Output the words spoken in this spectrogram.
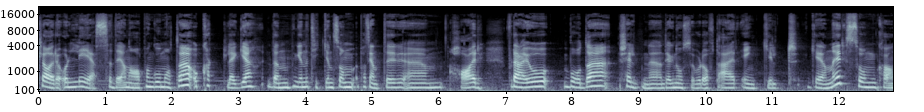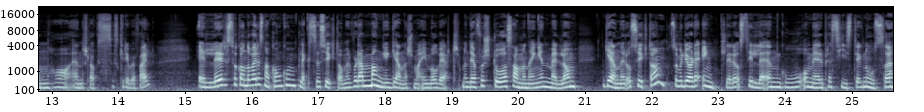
klare å lese DNA på en god måte og kartlegge den genetikken som pasienter eh, har. For det er jo både sjeldne diagnoser hvor det ofte er enkeltgener som kan ha en slags skrivefeil. Eller så kan det være snakk om komplekse sykdommer hvor det er mange gener som er involvert. Men det å forstå sammenhengen mellom gener og sykdom, som vil gjøre det enklere å stille en god og mer presis diagnose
